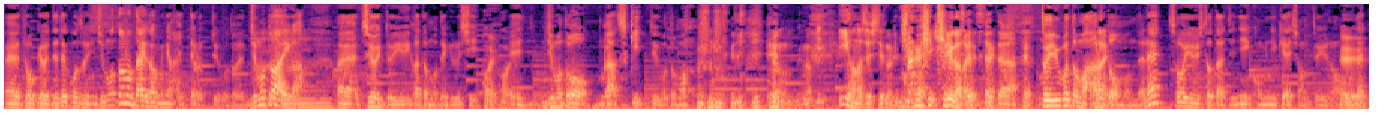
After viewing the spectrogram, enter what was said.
えー東京へ出てこずに地元の大学に入ってるっていうことで、地元愛が、うんえー強いという言い方もできるし、はいはい。えー地元が好きっていうこともうん いいい話してるのに、キレがないですね。ということもあると思うんでね、そういう人たちにコミュニケーションというのをね、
